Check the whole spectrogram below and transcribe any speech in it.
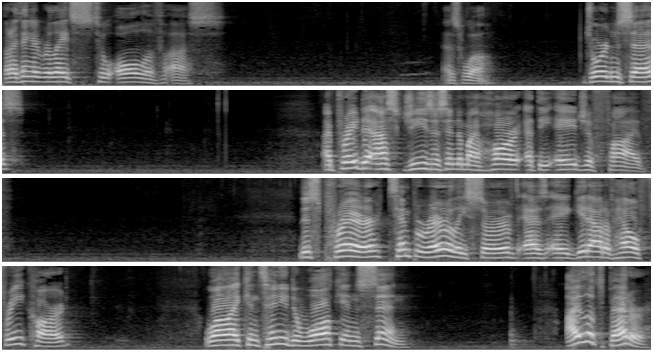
but I think it relates to all of us as well. Jordan says, I prayed to ask Jesus into my heart at the age of five. This prayer temporarily served as a get out of hell free card while I continued to walk in sin. I looked better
